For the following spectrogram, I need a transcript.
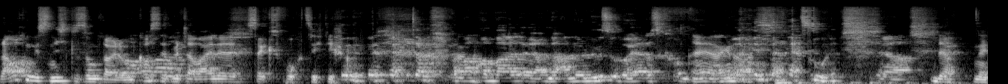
Rauchen ist nicht gesund, Leute, und kostet mittlerweile 6,50 die Stunde. dann, dann machen wir mal äh, eine Analyse, woher das kommt. Ja, ja genau. ja. Ja, nee.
